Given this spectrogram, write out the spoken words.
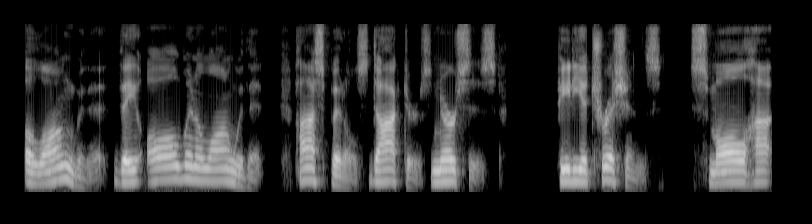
along with it. They all went along with it. Hospitals, doctors, nurses, pediatricians, small ho-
